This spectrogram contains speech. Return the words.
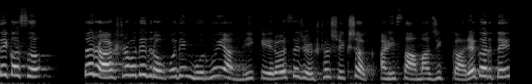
ते कसं? तर राष्ट्रपती द्रौपदी मुर्मू यांनी केरळचे ज्येष्ठ शिक्षक आणि सामाजिक कार्यकर्ते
